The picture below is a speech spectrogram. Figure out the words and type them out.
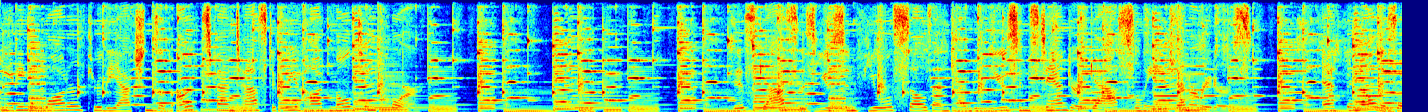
heating of water through the actions of Earth's fantastically hot molten core. This gas is used in fuel cells and can be used in standard gasoline generators. Ethanol is a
